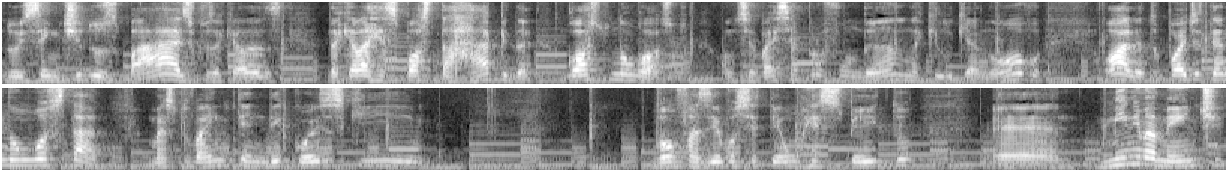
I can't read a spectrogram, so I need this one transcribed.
dos sentidos básicos, aquelas, daquela resposta rápida, gosto ou não gosto. Quando você vai se aprofundando naquilo que é novo, olha, tu pode até não gostar, mas tu vai entender coisas que vão fazer você ter um respeito é, minimamente,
